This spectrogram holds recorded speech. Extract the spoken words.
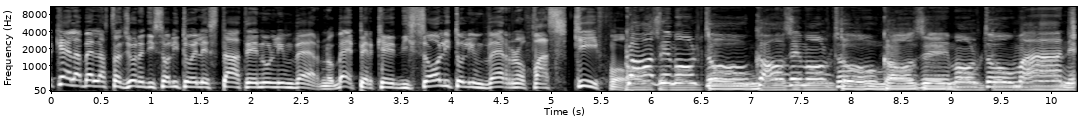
Perché la bella stagione di solito è l'estate e non l'inverno? Beh, perché di solito l'inverno fa schifo. Cose molto, cose molto, cose molto umane.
